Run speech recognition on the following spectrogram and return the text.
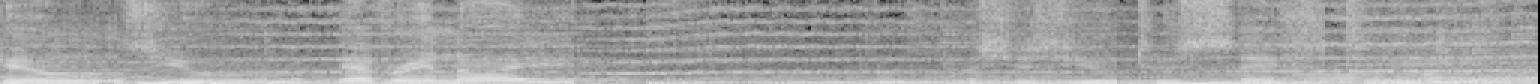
Kills you every night and pushes you to safety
